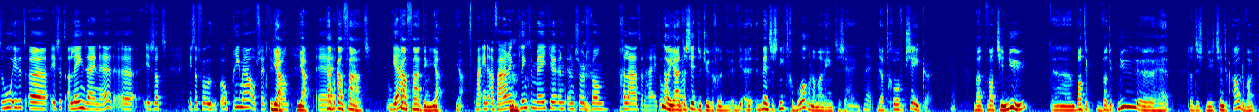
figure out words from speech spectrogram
hoe is het, eh, is het alleen zijn? Hè? Eh, is, dat, is dat voor u ook prima? Of zegt u Ja, van... ja. eh, Heb ik aanvaard. ja? Ik kan vaatdingen, ja. ja. Maar in ervaring klinkt een beetje een, een soort van gelatenheid. of- Nou ja, er zit natuurlijk. eh, Een mens is niet geboren om alleen te zijn. Nee. Dat geloof ik zeker. Ja. Wat, wat je nu, eh, wat, ik, wat ik nu eh, heb, dat is nu sinds ik ouder word,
